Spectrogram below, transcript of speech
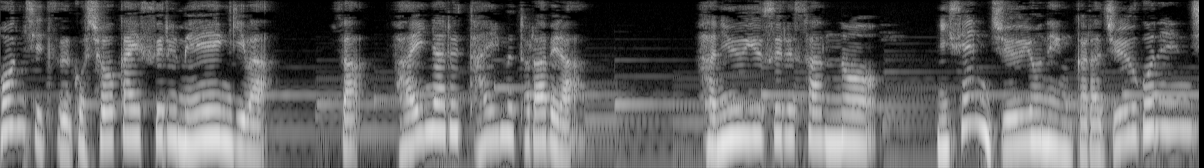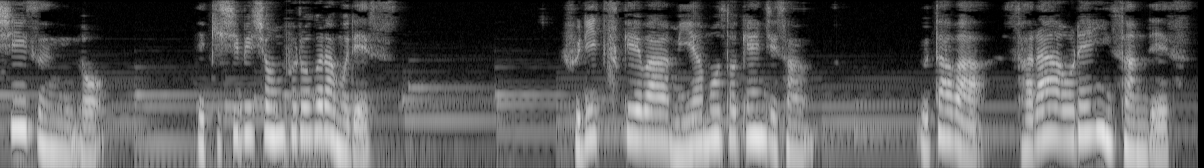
本日ご紹介する名演技は、ザ・ファイナル・タイム・トラベラー。羽生結弦さんの2014年から15年シーズンのエキシビションプログラムです。振り付けは宮本賢治さん。歌はサラ・オレインさんです。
